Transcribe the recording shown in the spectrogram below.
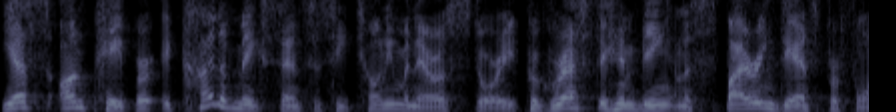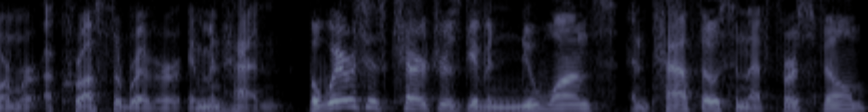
Yes, on paper, it kind of makes sense to see Tony Manero's story progress to him being an aspiring dance performer across the river in Manhattan. But whereas his character is given nuance and pathos in that first film,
